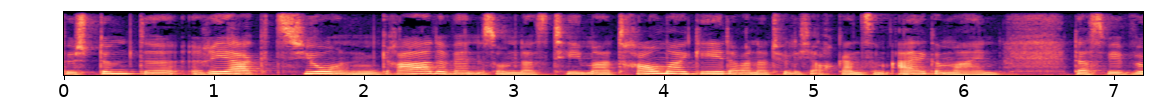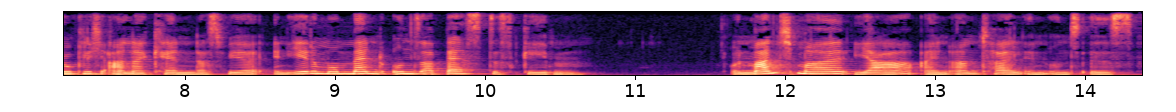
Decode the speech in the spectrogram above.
bestimmte Reaktionen, gerade wenn es um das Thema Trauma geht, aber natürlich auch ganz im Allgemeinen, dass wir wirklich anerkennen, dass wir in jedem Moment unser Bestes geben. Und manchmal, ja, ein Anteil in uns ist,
